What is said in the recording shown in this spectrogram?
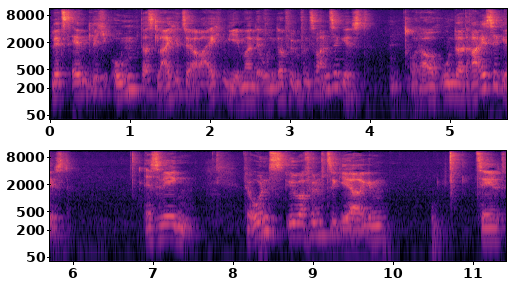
letztendlich um das gleiche zu erreichen wie jemand, der unter 25 ist oder auch unter 30 ist. Deswegen, für uns über 50-Jährigen zählt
